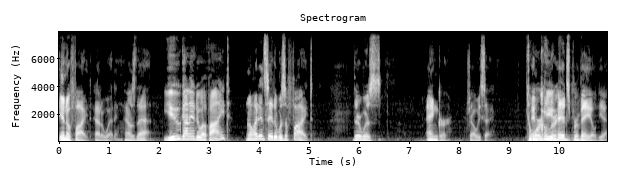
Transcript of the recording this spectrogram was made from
in a fight at a wedding. How's that? You got into a fight? No, I didn't say there was a fight. There was anger, shall we say? and cooler you. heads prevailed. Yeah.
